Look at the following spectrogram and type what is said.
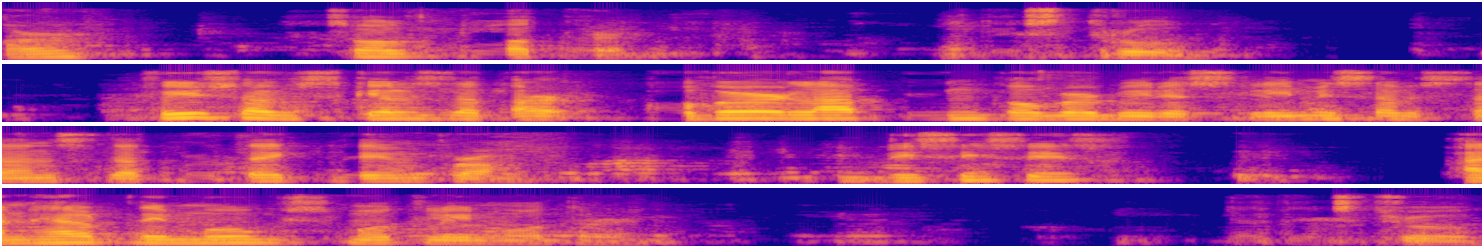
or salt water. That is true. Fish have scales that are overlapping, covered with a slimy substance that protect them from diseases and help them move smoothly in water. That is true.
